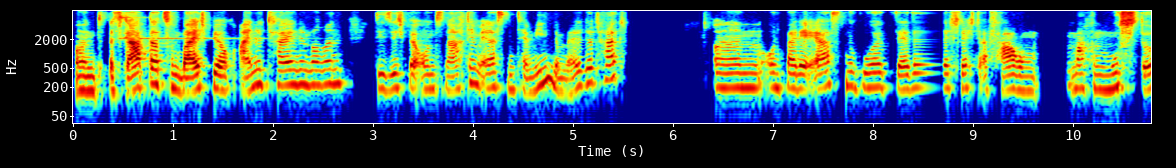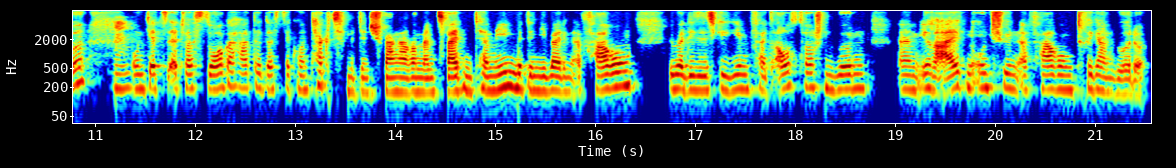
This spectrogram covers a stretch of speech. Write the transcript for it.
Und es gab da zum Beispiel auch eine Teilnehmerin, die sich bei uns nach dem ersten Termin gemeldet hat ähm, und bei der ersten Geburt sehr, sehr, schlechte Erfahrungen machen musste mhm. und jetzt etwas Sorge hatte, dass der Kontakt mit den Schwangeren beim zweiten Termin mit den jeweiligen Erfahrungen, über die sie sich gegebenenfalls austauschen würden, ähm, ihre alten unschönen Erfahrungen triggern würde.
